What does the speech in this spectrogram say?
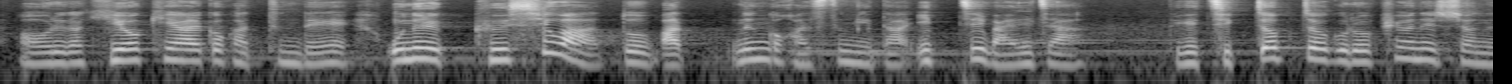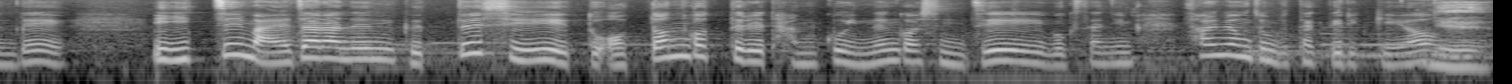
어, 우리가 기억해야 할 것 같은데 오늘 그 시와 또 맞는 것 같습니다. 잊지 말자. 되게 직접적으로 표현해 주셨는데 이 잊지 말자라는 그 뜻이 또 어떤 것들을 담고 있는 것인지 목사님 설명 좀 부탁드릴게요. 예.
